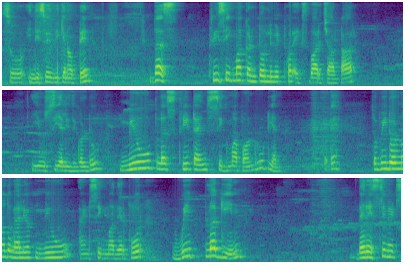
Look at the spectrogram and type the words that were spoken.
so in this way we can obtain thus 3 sigma control limit for X bar chart are UCL is equal to mu plus 3 times sigma upon root n. Okay. So we don't know the value of mu and sigma therefore we plug in their estimates.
